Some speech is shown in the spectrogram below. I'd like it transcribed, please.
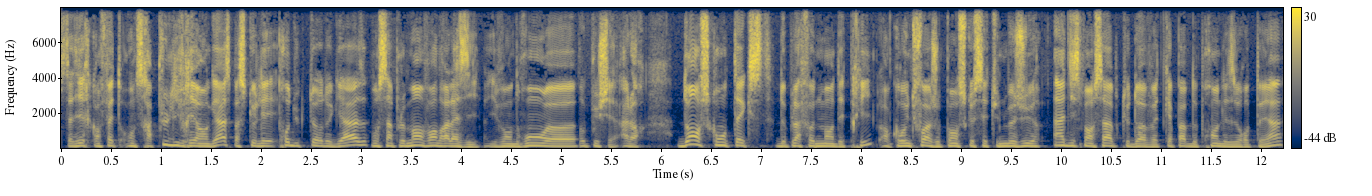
C'est-à-dire qu'en fait, on ne sera plus livré en gaz parce que les producteurs de gaz vont simplement vendre à l'Asie. Ils vendront euh, au plus cher. Alors, dans ce contexte de plafonnement des prix, encore une fois, je pense que c'est une mesure indispensable que doivent être capables de prendre les Européens.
